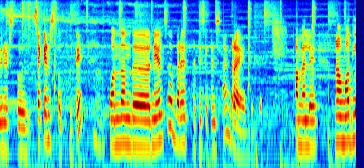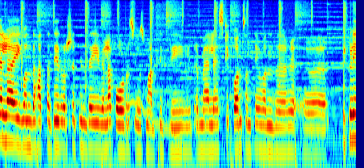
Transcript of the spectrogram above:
ಮಿನಿಟ್ಸ್ ಸೆಕೆಂಡ್ಸ್ ತಗೋತೈತಿ. ಒಂದೊಂದು ನೇಲ್ಸ್ ಬರೀ ಥರ್ಟಿ ಸೆಕೆಂಡ್ಸ್ನಾಗ ಡ್ರೈ ಆಗಿಬಿಡ್ತೈತಿ ಆಮೇಲೆ ನಾವು ಮೊದಲೆಲ್ಲ ಈಗ ಒಂದು ಹತ್ತು, ಹದಿನೈದು ವರ್ಷದಿಂದ ಇವೆಲ್ಲ ಪೌಡರ್ಸ್ ಯೂಸ್ ಮಾಡ್ತಿದ್ವಿ. ಇದ್ರ ಮೇಲೆ ಸ್ಟಿಕ್ಕಾನ್ಸ್ ಅಂತ ಒಂದು ಟಿಕ್ಳಿ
